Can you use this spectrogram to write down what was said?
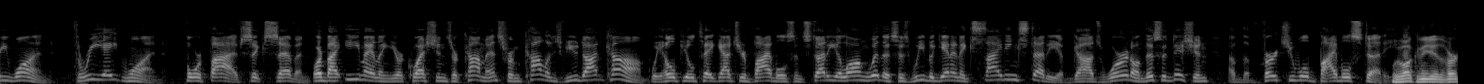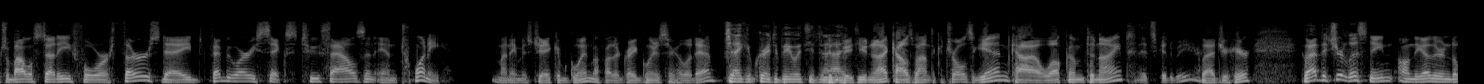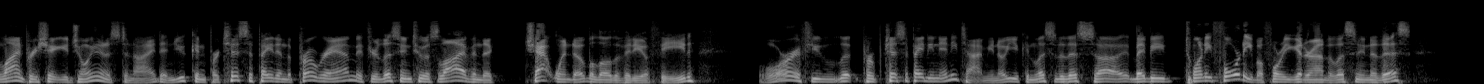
931 381 4567 or by emailing your questions or comments from collegeview.com. We hope you'll take out your Bibles and study along with us as we begin an exciting study of God's Word on this edition of the Virtual Bible Study. We welcome you to the virtual Bible study for Thursday, February 6, 2020. My name is Jacob Gwynn. My father, Greg Gwynn, is here. Hello, Dad. Jacob, great to be with you tonight. Good to tonight. be with you tonight. Kyle's behind the controls again. Kyle, welcome tonight. It's good to be here. Glad you're here. Glad that you're listening on the other end of the line. Appreciate you joining us tonight. And you can participate in the program if you're listening to us live in the chat window below the video feed. Or if you li- participating anytime, you know, you can listen to this uh, maybe 2040 before you get around to listening to this.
